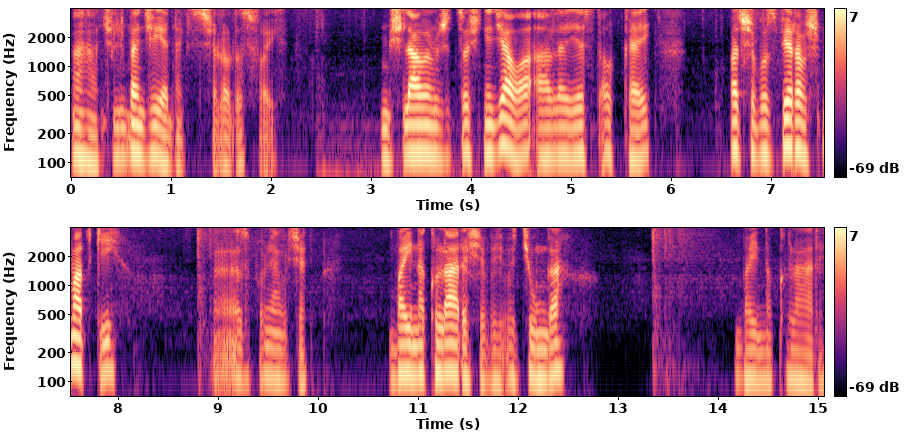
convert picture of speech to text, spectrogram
Aha, czyli będzie jednak strzelał do swoich. Myślałem, że coś nie działa, ale jest ok. Patrzę, bo zbieram szmatki. E, zapomniałem gdzie. Bajnokulary się wy wyciąga. Bajnokulary.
